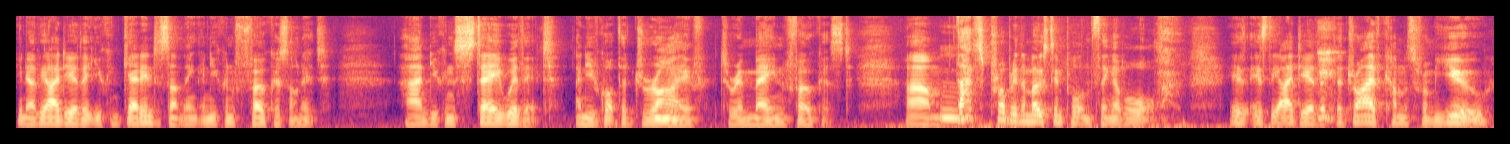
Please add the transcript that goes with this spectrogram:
You know, the idea that you can get into something and you can focus on it and you can stay with it and you've got the hmm. drive to remain focused. Um, hmm. That's probably the most important thing of all, is, is the idea that the drive comes from you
